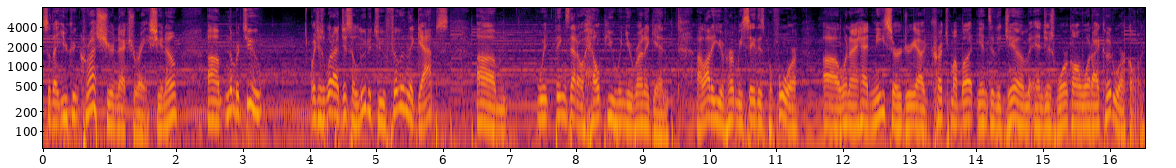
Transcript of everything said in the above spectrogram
so that you can crush your next race. You know, um, number two, which is what I just alluded to, fill in the gaps. Um, with things that'll help you when you run again. A lot of you have heard me say this before. Uh, when I had knee surgery, I'd crutch my butt into the gym and just work on what I could work on.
